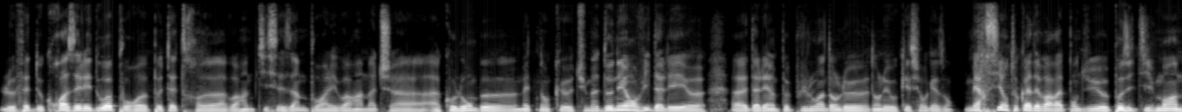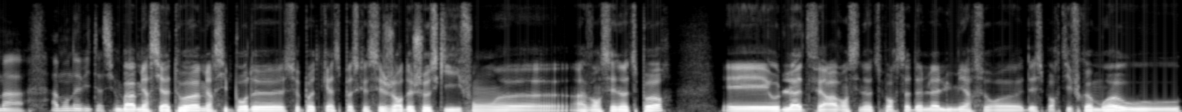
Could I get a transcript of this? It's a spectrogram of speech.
le fait de croiser les doigts pour euh, peut-être euh, avoir un petit sésame pour aller voir un match à, Colombes, euh, maintenant que tu m'as donné envie d'aller un peu plus loin dans le, dans les hockey sur gazon. Merci en tout cas d'avoir répondu positivement à, ma, à mon invitation. Bah, merci à toi, merci pour ce podcast, parce que c'est le genre de choses qui font avancer notre sport. Et au-delà de faire avancer notre sport, ça donne la lumière sur des sportifs comme moi, où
